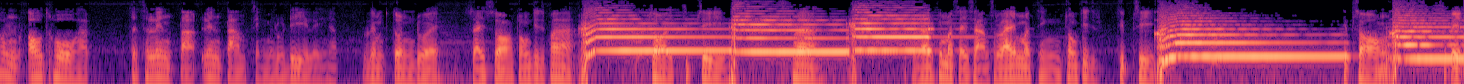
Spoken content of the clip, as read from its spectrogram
ท่อนอัลโทครับ แต่ถ้าเล่นตาเล่นตามเสียงเมโลดี้เลยครับ เริ่มต้นด้วยสายสองช่องที่สิบห้าซอยสิบสี่ห้าแล้วขึ้นมาสายสามสไลด์มาถึงช่องที่สิบสี่สิบสองสิบเอ็ด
